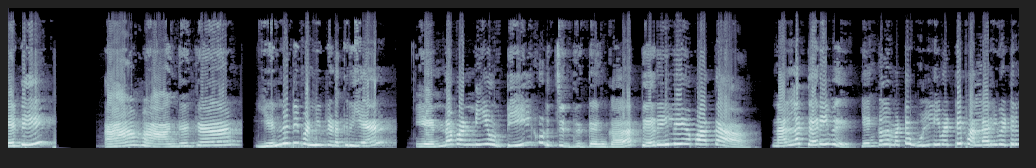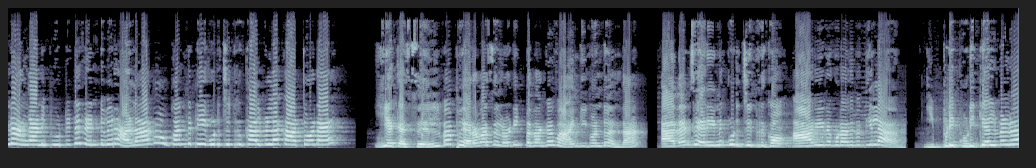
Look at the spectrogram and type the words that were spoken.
ஏடி ஆ வாங்கக்க என்னடி பண்ணி கிடக்குறிய என்ன பண்ணியும் டீ குடிச்சிட்டு இருக்கேங்க தெரியலையே பார்த்தா நல்ல தெரியுது எங்களை மட்டும் உள்ளி வெட்டி பல்லாரி வெட்டி நாங்க அனுப்பி விட்டுட்டு ரெண்டு பேரும் அழகா உட்கார்ந்து டீ குடிச்சிட்டு இருக்காள்ல காத்தோட ஏக செல்வ பெரவாசலோட இப்பதாங்க வாங்கி கொண்டு வந்தா அதான் சரின்னு குடிச்சிட்டு இருக்கோம் ஆறிட கூடாது பத்தில இப்படி குடிக்கல்வனா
